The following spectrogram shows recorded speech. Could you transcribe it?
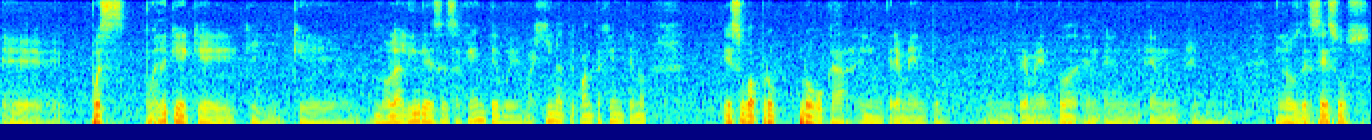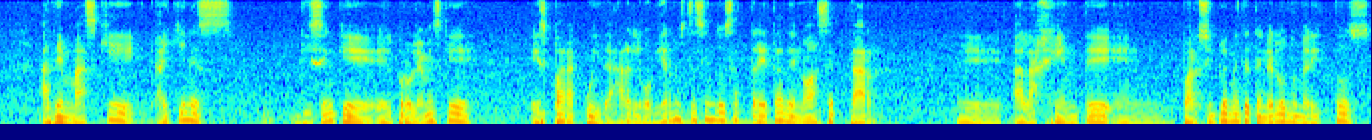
eh, pues puede que, que, que, no la libres esa gente, güey. Imagínate cuánta gente, ¿no? Eso va a provocar el incremento, el incremento en, en, en, en, los decesos. Además que hay quienes dicen que el problema es que es para cuidar, el gobierno está haciendo esa treta de no aceptar eh, a la gente en, para simplemente tener los numeritos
